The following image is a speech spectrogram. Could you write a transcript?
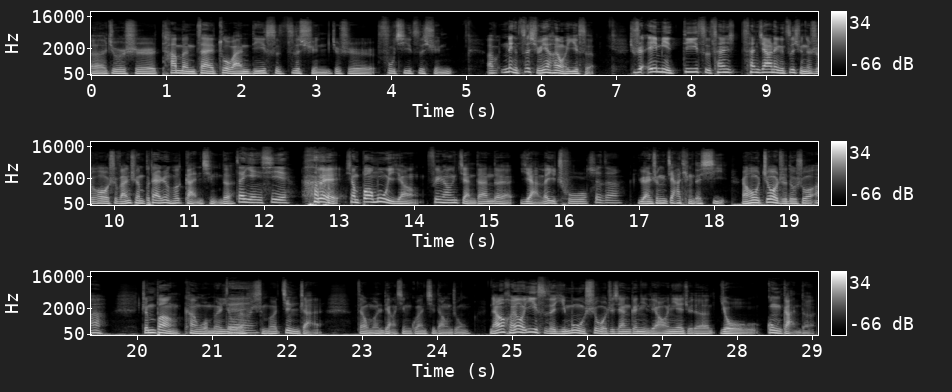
呃，就是他们在做完第一次咨询，就是夫妻咨询啊、那个咨询也很有意思。就是 Amy 第一次参参加那个咨询的时候，是完全不带任何感情的，在演戏，对，像报幕一样，非常简单的演了一出是的，原生家庭的戏。然后 George 都说啊，真棒，看我们有了什么进展，在我们两性关系当中。然后很有意思的一幕是我之前跟你聊，你也觉得有共感的，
